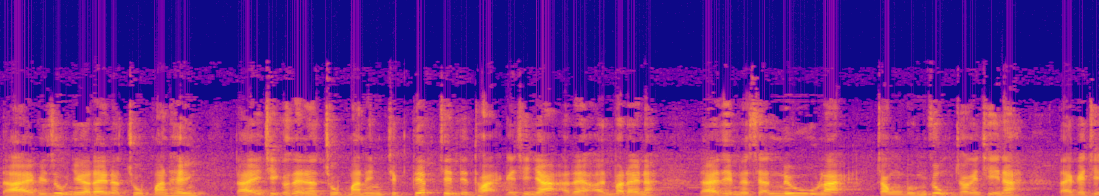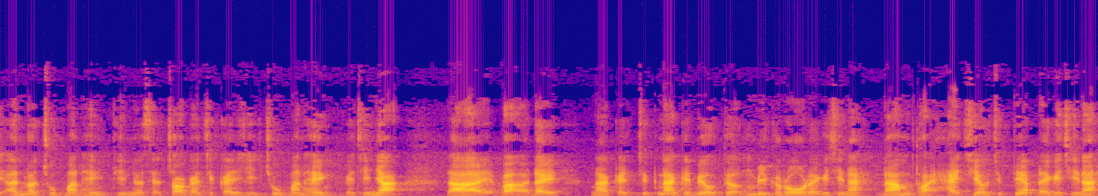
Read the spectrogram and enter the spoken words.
đấy ví dụ như ở đây là chụp màn hình đấy anh chị có thể là chụp màn hình trực tiếp trên điện thoại cái chị nhá ở đây ấn vào đây này đấy thì nó sẽ lưu lại trong ứng dụng cho các chị này đấy các chị ấn vào chụp màn hình thì nó sẽ cho các chị, chị chụp màn hình cái chị nhá đấy và ở đây là cái chức năng cái biểu tượng micro đây cái chị này đàm thoại hai chiều trực tiếp đây cái chị này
